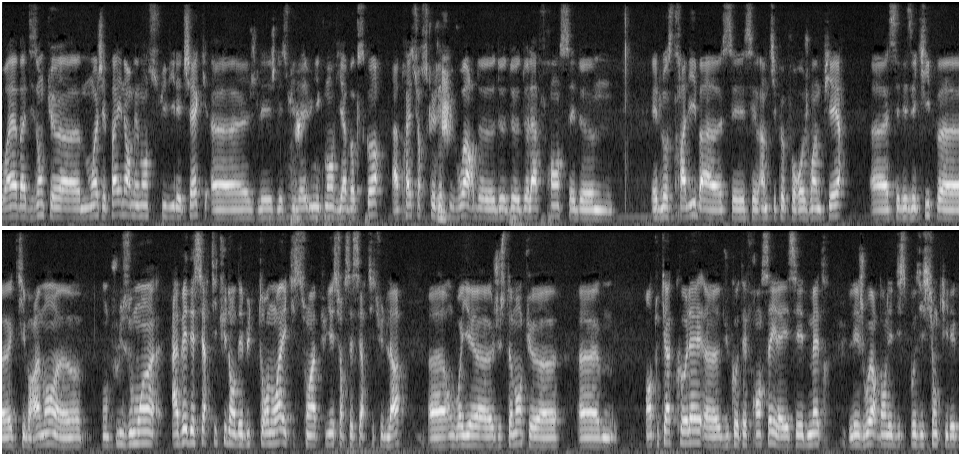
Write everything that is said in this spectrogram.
Ouais, bah disons que euh, moi j'ai pas énormément suivi les Tchèques, euh, je les je les suivais uniquement via Boxscore. Après sur ce que j'ai pu voir de, de, de, de, la France et de et de l'Australie, bah c'est c'est un petit peu pour rejoindre Pierre. Euh, c'est des équipes euh, qui vraiment euh, ont plus ou moins avaient des certitudes en début de tournoi et qui se sont appuyées sur ces certitudes là. on voyait justement que en tout cas Collet du côté français, il a essayé de mettre les joueurs dans les dispositions qui, les,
